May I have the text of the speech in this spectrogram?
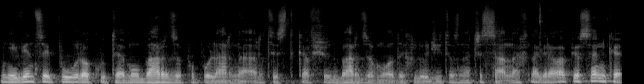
Mniej więcej pół roku temu bardzo popularna artystka wśród bardzo młodych ludzi, to znaczy Sanach, nagrała piosenkę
